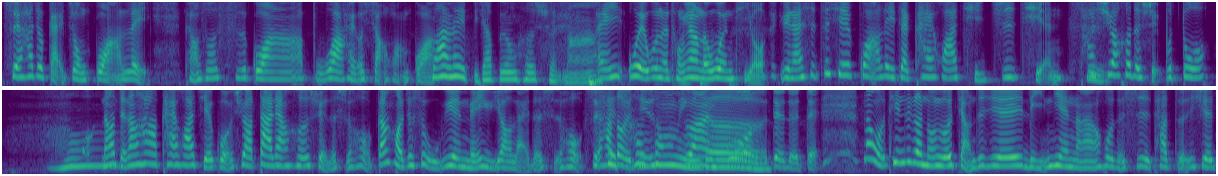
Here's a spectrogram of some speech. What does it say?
所以它就改种瓜类，比方说丝瓜、卜啊，还有小黄瓜。瓜类比较不用喝水吗？哎，我也问了同样的问题哦。原来是这些瓜类在开花期之前，它需要喝的水不多。哦，然后等到它要开花结果，需要大量喝水的时候，刚好就是五月梅雨要来的时候，所以它都已经算过了。对对对，那我听这个农友讲这些理念啊，或者是他的一些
